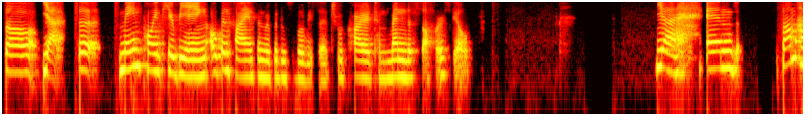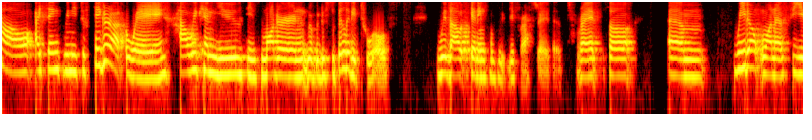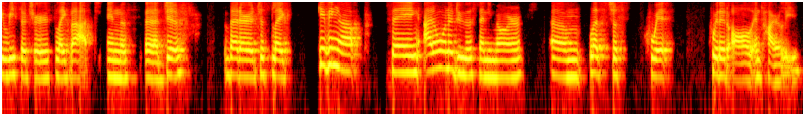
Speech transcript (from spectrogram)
So yeah, the main point here being open science and reproducible research require tremendous software skills. Yeah, and somehow I think we need to figure out a way how we can use these modern reproducibility tools without getting completely frustrated, right? So um, we don't want to see researchers like that in this uh, GIF that are just like giving up, saying, I don't want to do this anymore. Um, let's just quit, quit it all entirely.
